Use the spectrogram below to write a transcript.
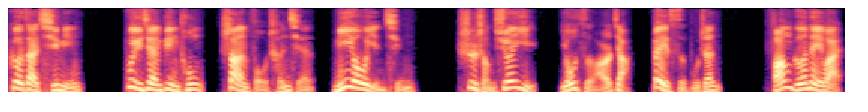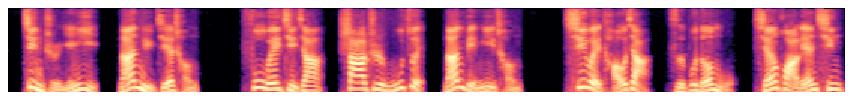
各在其名。贵贱并通，善否臣前，迷有隐情。事省宣义，由子而嫁，备死不贞。房阁内外禁止淫逸，男女结成。夫为季家，杀之无罪，男秉一成。妻为逃嫁，子不得母，闲话连清。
